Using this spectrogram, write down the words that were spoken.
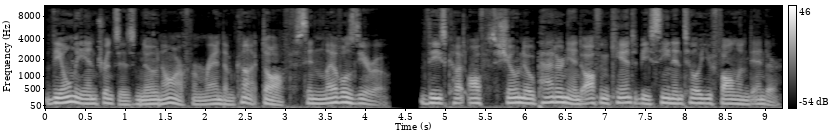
The only entrances known are from random cut-offs in level 0. These cut-offs show no pattern and often can't be seen until you fall and enter.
